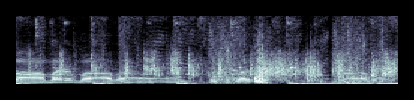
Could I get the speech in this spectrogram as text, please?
Baba baba baba baba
